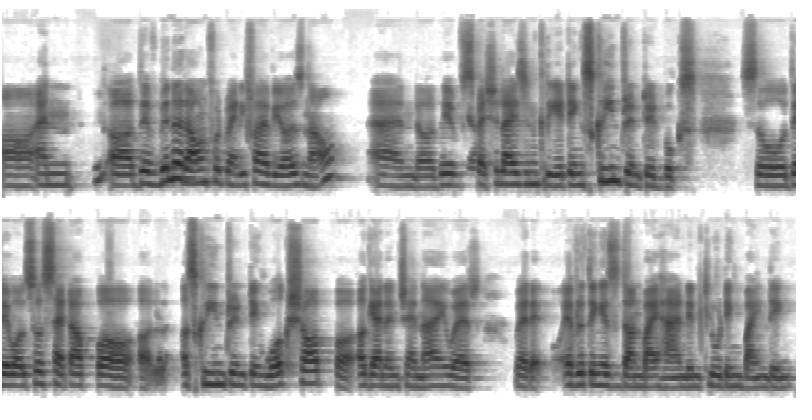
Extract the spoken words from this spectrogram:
Uh, and uh, they've been around for 25 years now and uh, they've Yeah. specialized in creating screen printed books. So they've also set up uh, a, a screen printing workshop uh, again in chennai where where everything is done by hand including binding.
